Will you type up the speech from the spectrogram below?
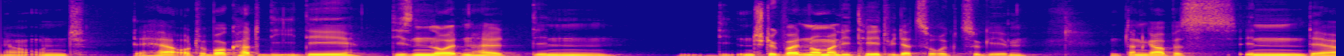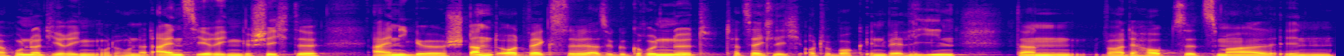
Ja, und der Herr Otto Bock hatte die Idee, diesen Leuten halt den, die, ein Stück weit Normalität wieder zurückzugeben. Und dann gab es in der 100-jährigen oder 101-jährigen Geschichte einige Standortwechsel, also gegründet tatsächlich Otto Bock in Berlin. Dann war der Hauptsitz mal in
